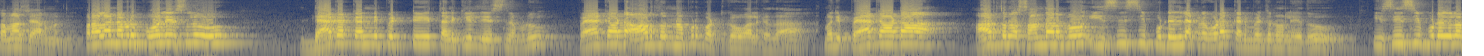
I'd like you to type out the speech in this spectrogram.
సమాచారం అది. మరి అలాంటప్పుడు పోలీసులు డాగ కన్ని పెట్టి తనిఖీలు చేసినప్పుడు పేకాట ఆడుతున్నప్పుడు పట్టుకోవాలి కదా. మరి పేకాట ఆడుతున్న సందర్భం ఈ సీసీ ఫుటేజ్లో ఎక్కడ కూడా కనిపించడం లేదు. ఈ సీసీ ఫుటేజ్లో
